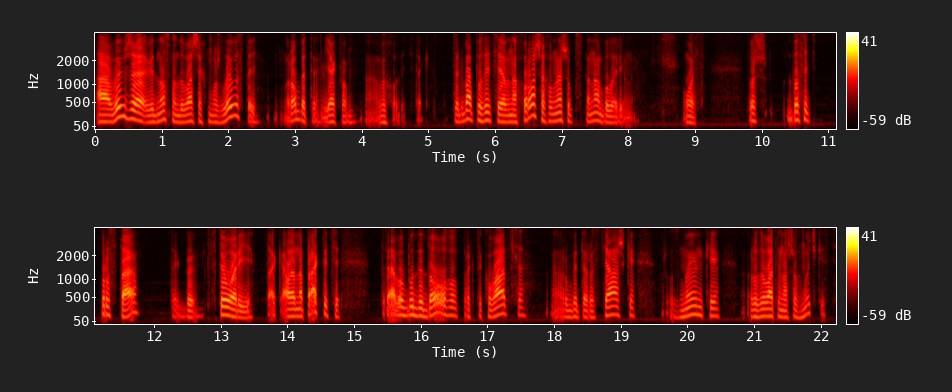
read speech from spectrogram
а ви вже відносно до ваших можливостей робите, як вам е, виходить. Так? Тобто люба позиція вона хороша, головне, щоб спина була рівною. Ось. Тож досить проста, так би, в теорії, так? але на практиці треба буде довго практикуватися, е, робити розтяжки, розминки, розвивати нашу гнучкість.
